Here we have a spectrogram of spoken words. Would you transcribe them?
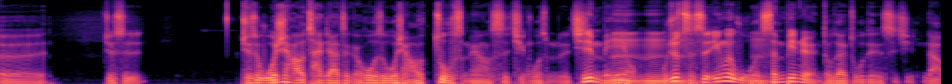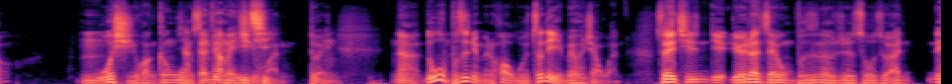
呃，就是。就是我想要参加这个，或者是我想要做什么样的事情，或什么的，其实没有，我就只是因为我身边的人都在做这件事情，那我喜欢跟我跟他们一起玩。对，那如果不是你们的话，我真的也没有很想玩。所以其实有有一段时间，我们不是那种就是说，就啊那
